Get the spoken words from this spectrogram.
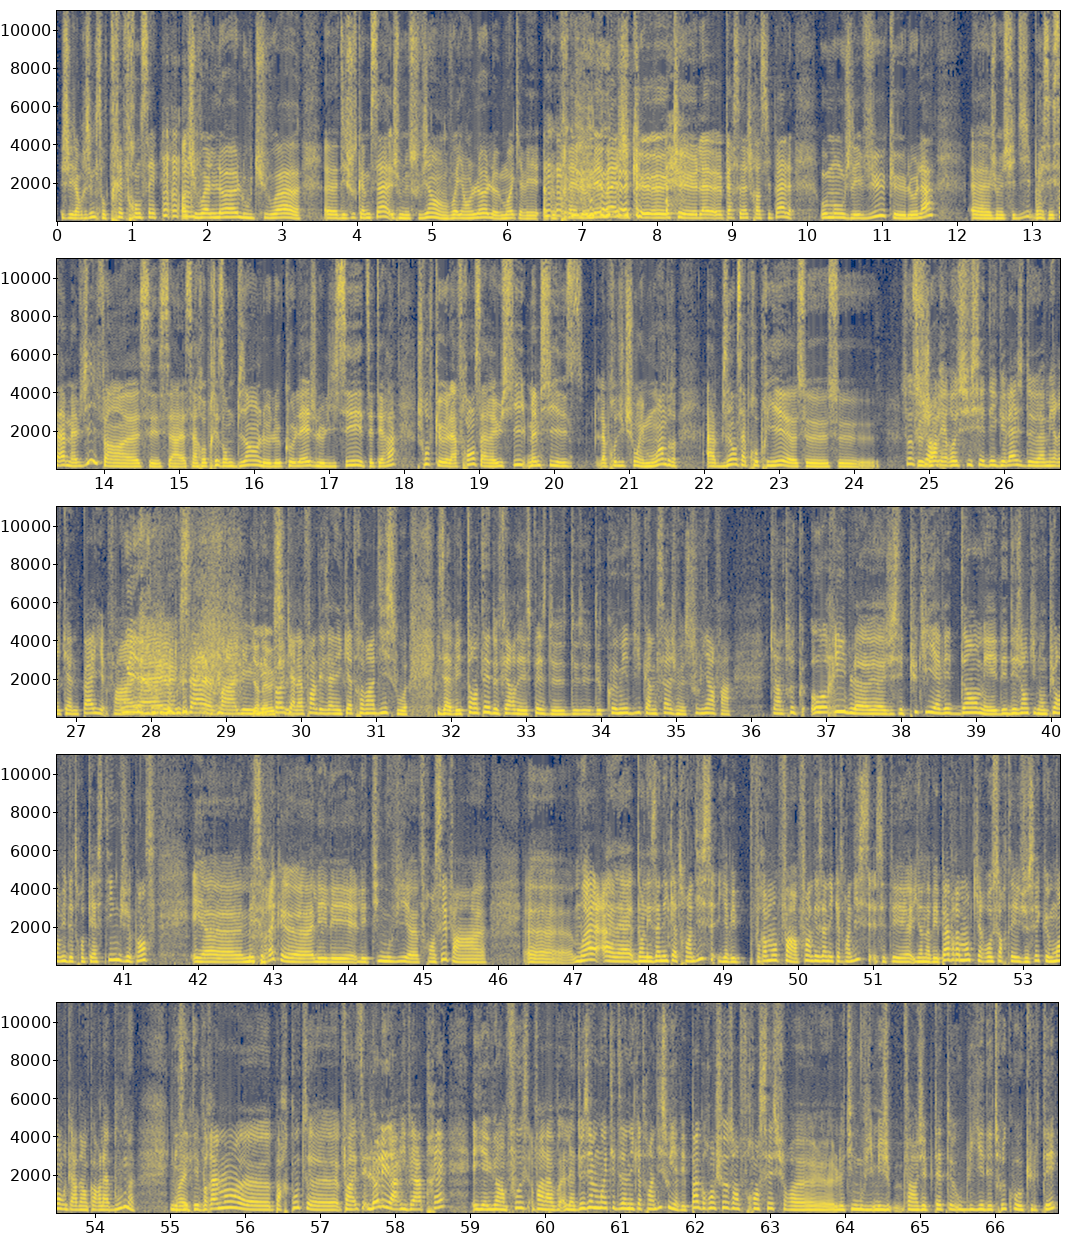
j'ai l'impression qu'ils sont très français. Enfin, tu vois LOL ou tu vois euh, euh, des choses comme ça. Je me souviens en voyant LOL, moi qui avait à peu près le même âge que, que le personnage principal, au moment où je l'ai vu, que Lola. Euh, je me suis dit, bah c'est ça ma vie. Enfin, euh, c'est ça, ça représente bien le, le collège, le lycée, etc. Je trouve que la France a réussi, même si la production est moindre, à bien s'approprier euh, ce, ce, Sauf sur genre. les reçus c'est dégueulasse de American Pie. Enfin, Oui. euh, où ça, enfin, il y a eu une époque aussi. à la fin des années 90 où ils avaient tenté de faire des espèces de, de, de comédies comme ça. Je me souviens, enfin, qui est un truc horrible. euh, Je sais plus qui y avait dedans, mais des, des gens qui n'ont plus envie d'être au casting, je pense. Et euh, mais c'est vrai que euh, les, les, les teen movies euh, français, enfin. Euh, moi, à la- dans les années 90, il y avait vraiment, enfin, fin des années 90, c'était, il y en avait pas vraiment qui ressortaient. Je sais que moi, on regardait encore la boom, mais Ouais. c'était vraiment, euh, par contre, enfin, LOL est arrivé après, et il y a eu un faux, enfin, la, la deuxième moitié des années 90 où il y avait pas grand chose en français sur le teen movie. Mais enfin, j'ai peut-être oublié des trucs ou occulté.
